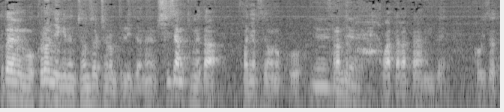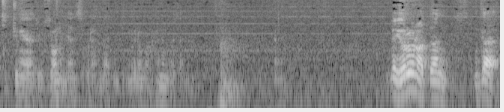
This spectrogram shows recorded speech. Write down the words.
그 다음에 뭐 그런 얘기는 전설처럼 들리잖아요. 시장통에다 관역 세워놓고 예, 사람들 예. 막 왔다 갔다 하는데 거기서 집중해가지고 쏘는 연습을 한다든지 뭐 이런 걸 하는 거잖아요. 네. 그러니까 이런 어떤, 그러니까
